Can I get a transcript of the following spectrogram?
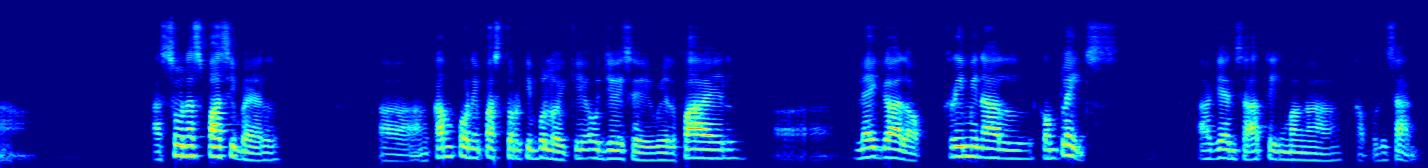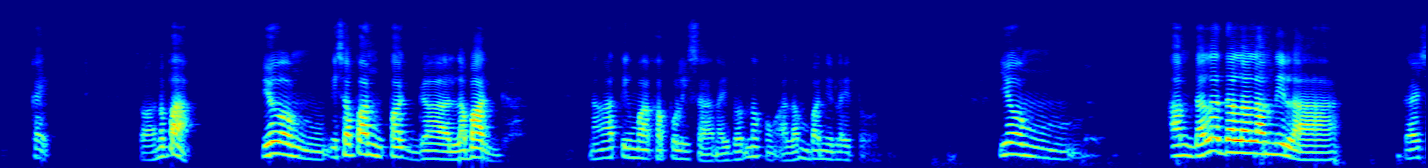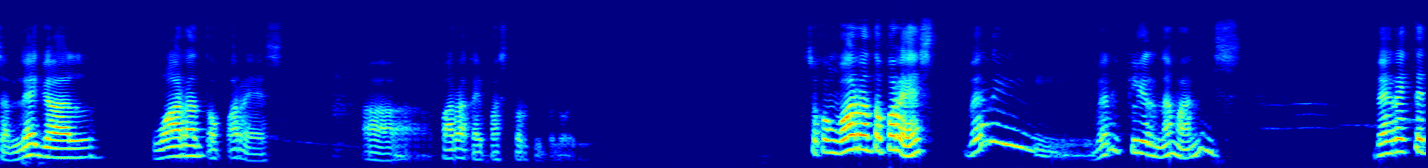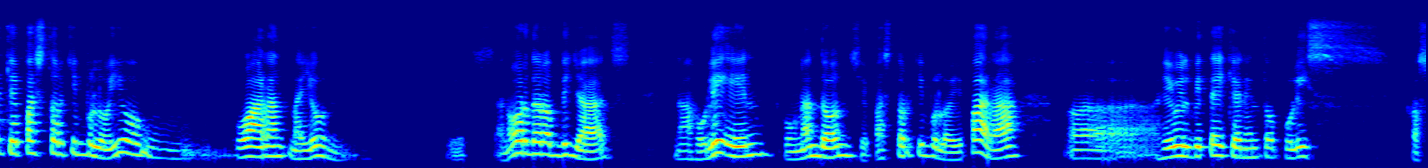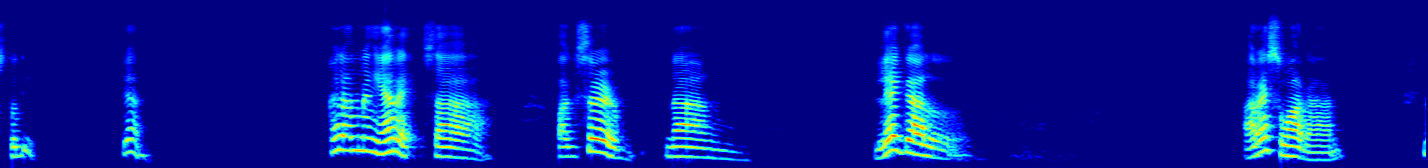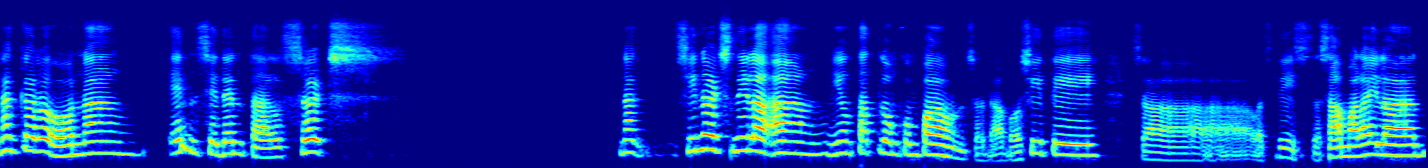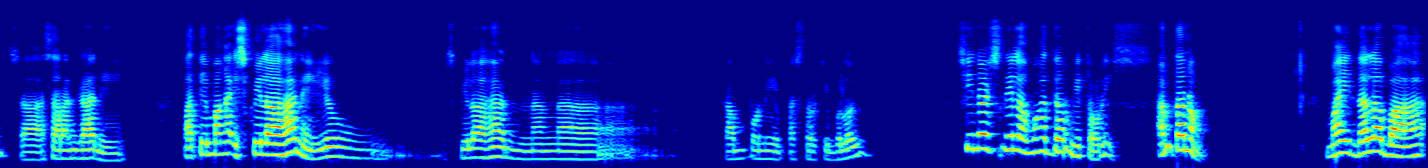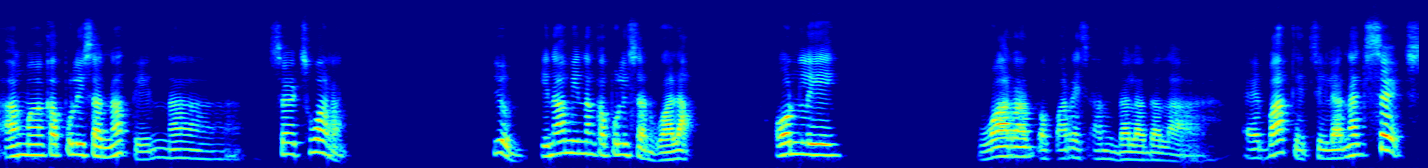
as soon as possible, uh, ang kampo ni Pastor Kibuloy, KOJC, will file uh, legal o criminal complaints against sa ating mga kapulisan. Okay. So ano pa? Yung isa pang paglabag uh, ng ating mga kapulisan, I don't know kung alam ba nila ito, yung ang dala-dala lang nila, there's a legal warrant of arrest uh, para kay Pastor Kibuloy. So kung warrant of arrest, very very clear naman is directed kay Pastor Kibuloy yung warrant na yun. An order of the judge na huliin kung nandun si Pastor Kibuloy para uh, he will be taken into police custody. Yan. Kailangan nangyari sa pag-serve ng legal arrest warrant, nagkaroon ng incidental search. Nag sinearch nila ang yung tatlong compound sa Davao City, sa what's this, sa Samal Island, sa Sarangani, pati mga eskwelahan eh, yung eskwelahan ng uh, ni Pastor Kibuloy. Sinearch nila mga dormitories. Ang tanong, may dala ba ang mga kapulisan natin na search warrant? Yun, inamin ng kapulisan, wala. Only warrant of arrest ang dala-dala. Eh bakit sila nag-search?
